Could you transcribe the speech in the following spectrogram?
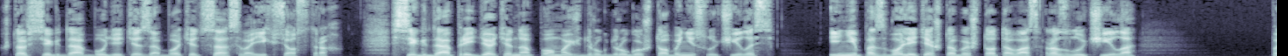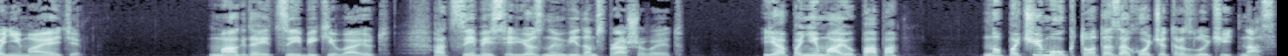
что всегда будете заботиться о своих сестрах, всегда придете на помощь друг другу, что бы ни случилось, и не позволите, чтобы что-то вас разлучило. Понимаете? Магда и Циби кивают, а Циби серьезным видом спрашивает. «Я понимаю, папа, но почему кто-то захочет разлучить нас?»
